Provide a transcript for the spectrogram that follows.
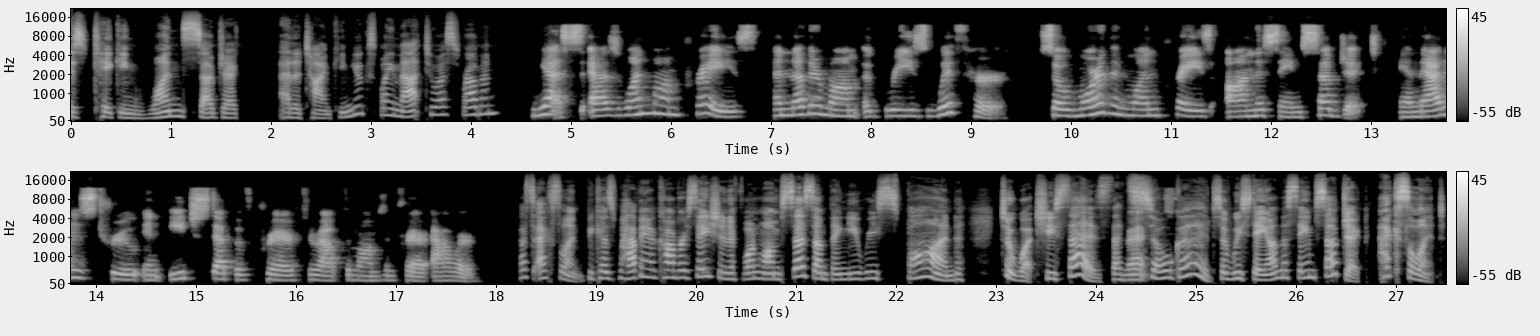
is taking one subject at a time. Can you explain that to us, Robin? Yes. As one mom prays, another mom agrees with her. So more than one prays on the same subject. And that is true in each step of prayer throughout the Moms in Prayer hour. That's excellent because having a conversation, if one mom says something, you respond to what she says. That's so good. So we stay on the same subject. Excellent.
